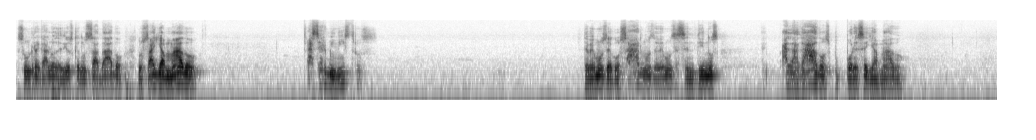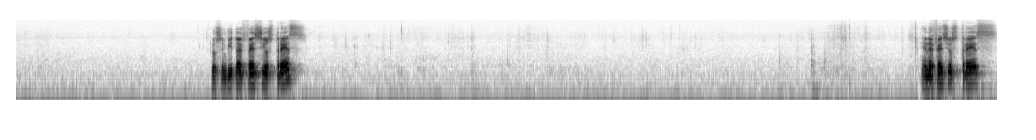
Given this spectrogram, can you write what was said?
es un regalo de Dios que nos ha dado, nos ha llamado a ser ministros. Debemos de gozarnos, debemos de sentirnos halagados por ese llamado. Los invito a Efesios 3. en Efesios 3,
